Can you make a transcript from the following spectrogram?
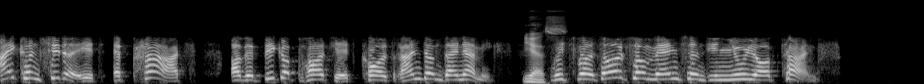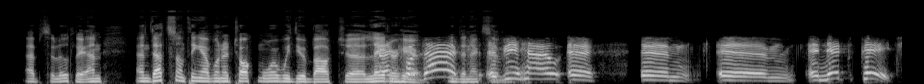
i consider it a part of a bigger project called random dynamics yes. which was also mentioned in New York Times. Absolutely. And and that's something I want to talk more with you about uh, later and here for that, in the next uh, we have a, um, um, a net page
